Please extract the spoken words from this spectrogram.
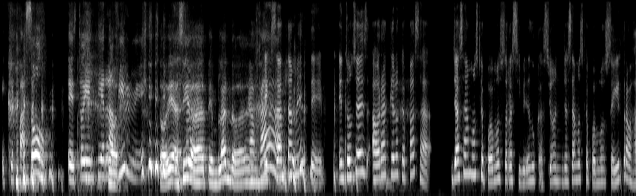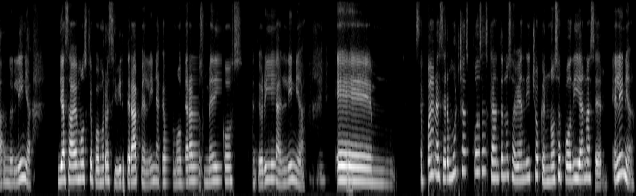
¿qué pasó? Estoy en tierra No. firme. Todavía así, va temblando. Ajá. Exactamente. Entonces, ahora, ¿qué es lo que pasa? Ya sabemos que podemos recibir educación, ya sabemos que podemos seguir trabajando en línea, ya sabemos que podemos recibir terapia en línea, que podemos ver a los médicos, en teoría, en línea. Em, se pueden hacer muchas cosas que antes nos habían dicho que no se podían hacer en línea.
